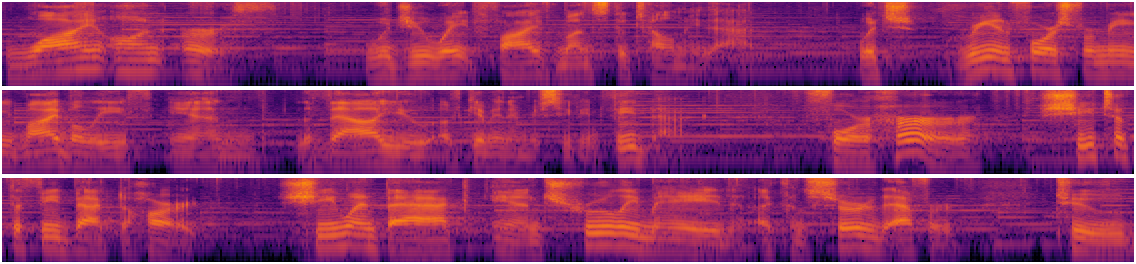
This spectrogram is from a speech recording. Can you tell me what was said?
why on earth would you wait five months to tell me that? Which reinforced for me my belief in the value of giving and receiving feedback. For her, she took the feedback to heart. She went back and truly made a concerted effort to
